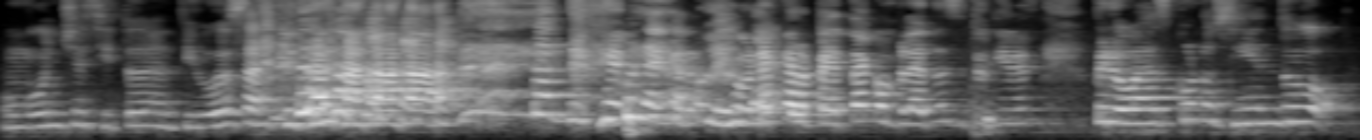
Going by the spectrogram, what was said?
un bonchecito de antiguos, Una carpeta. una carpeta completa si tú quieres, pero vas conociendo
